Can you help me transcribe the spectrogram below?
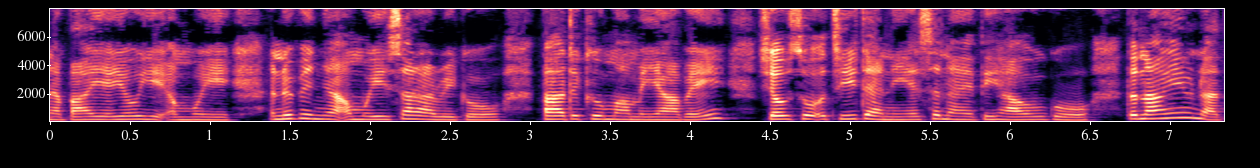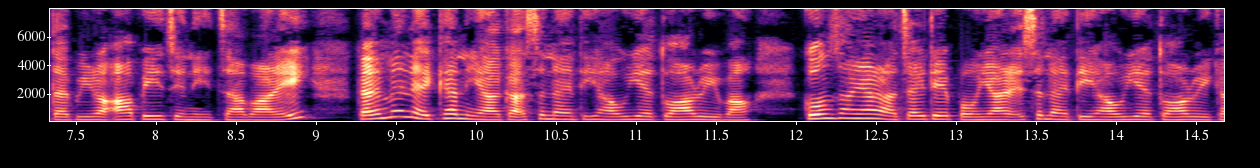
နှစ်ပါးရဲ့ရုပ်ရည်အမွေအနုပညာအမွေစတာတွေကိုဘာတစ်ခုမှမရပဲရုပ်ဆိုးအကြီးတန်းနေတဲ့စစ်နိုင်တီဟာဦးကိုတနာရင်နာတက်ပြီးတော့အားပေးခြင်းနေကြပါတယ်ဒါပေမဲ့လည်းခက်နေရကစစ်နိုင်တီဟာဦးရဲ့သွားတွေပါကုန်းစားရတာကြိုက်တဲ့ပုံရတဲ့စစ်နိုင်တီဟာဦးရဲ့သွားတွေက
